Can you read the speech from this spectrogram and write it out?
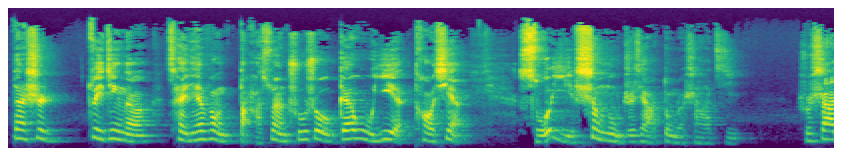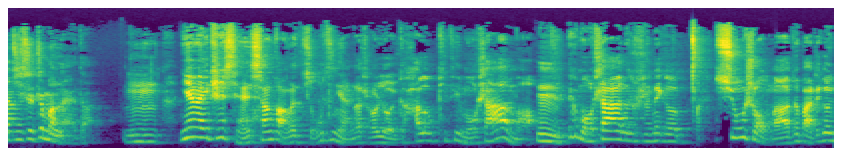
但是最近呢，蔡天凤打算出售该物业套现，所以盛怒之下动了杀机。说杀机是这么来的，嗯，因为之前香港在九几年的时候有一个 Hello Kitty 谋杀案嘛，嗯，那个谋杀案就是那个凶手呢就把这个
